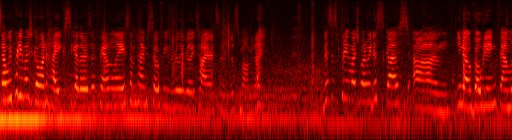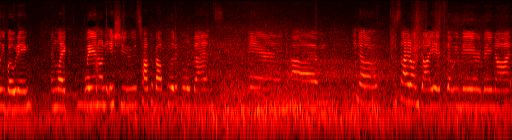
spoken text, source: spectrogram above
So we pretty much go on hikes together as a family. Sometimes Sophie's really, really tired, so it's just mom and I. This is pretty much when we discuss, um, you know, voting, family voting, and like weigh in on issues, talk about political events, and um, you know, decide on diets that we may or may not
